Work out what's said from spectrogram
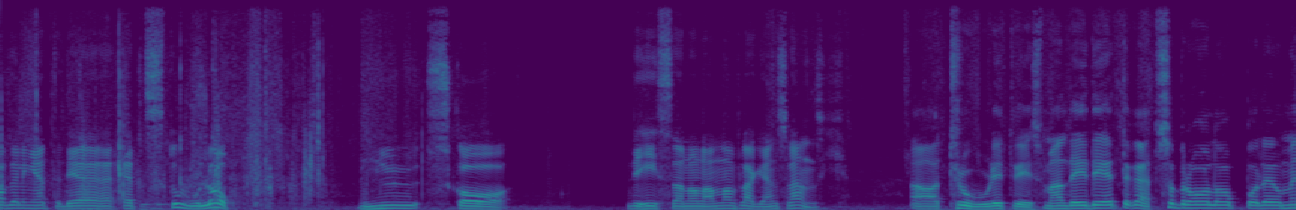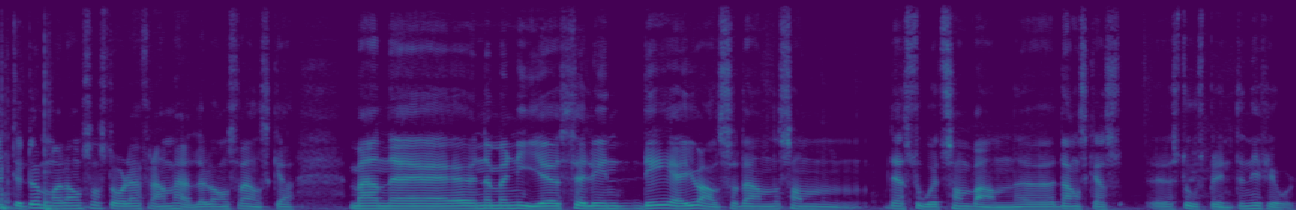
avdelning 1. Det är ett storlopp. Nu ska vi hissa någon annan flagga än svensk. Ja, troligtvis. Men det, det är ett rätt så bra lopp och de är inte dumma de som står där fram heller, de svenska. Men eh, nummer nio, Celine, det är ju alltså den som, det stoet som vann eh, danska eh, storsprinten i fjol.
